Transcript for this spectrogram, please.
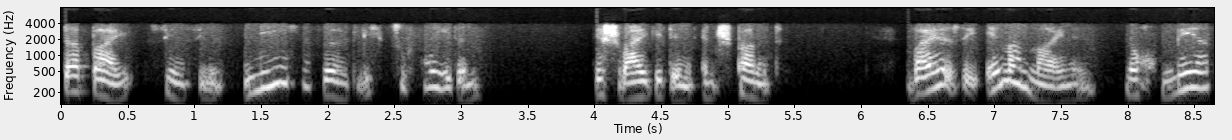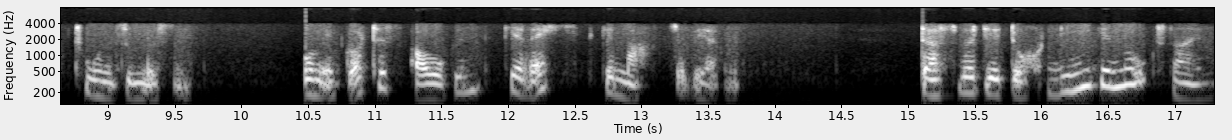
Dabei sind sie nie wirklich zufrieden, geschweige denn entspannt, weil sie immer meinen, noch mehr tun zu müssen, um in Gottes Augen gerecht gemacht zu werden. Das wird jedoch nie genug sein,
